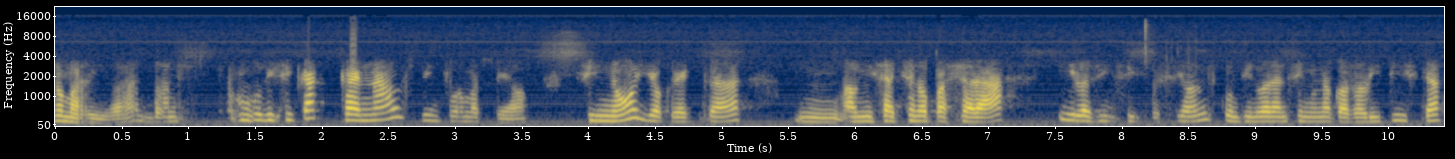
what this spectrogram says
no m'arriba. Doncs modificar canals d'informació. Si no, jo crec que mm, el missatge no passarà i les institucions continuaran sent una cosa elitista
